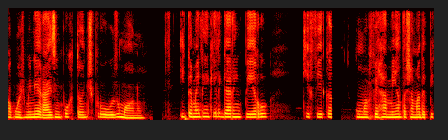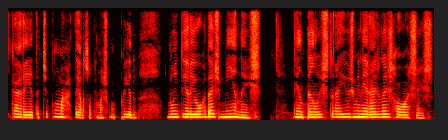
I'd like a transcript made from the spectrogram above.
alguns minerais importantes para o uso humano. E também tem aquele garimpeiro que fica com uma ferramenta chamada picareta, tipo um martelo, só que mais comprido, no interior das minas, tentando extrair os minerais das rochas.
